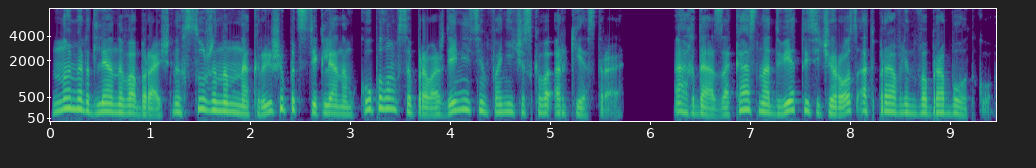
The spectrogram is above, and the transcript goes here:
Номер для новобрачных с ужином на крыше под стеклянным куполом в сопровождении симфонического оркестра. Ах да, заказ на 2000 роз отправлен в обработку.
